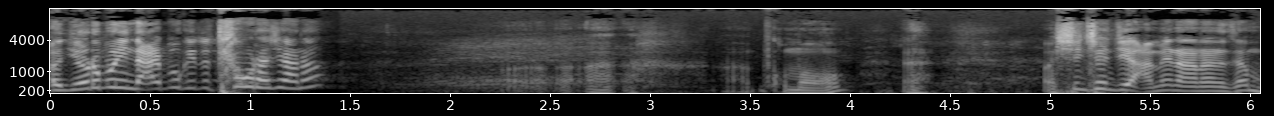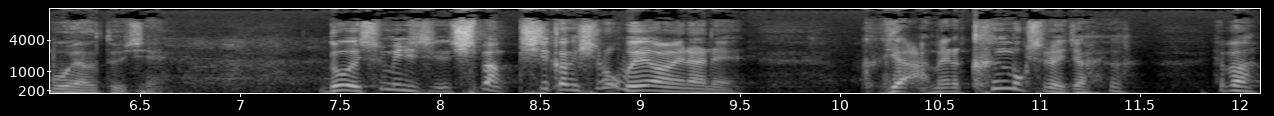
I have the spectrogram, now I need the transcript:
어? 어, 여러분이 날 보기도 탁월하지 않아? 어, 아, 아, 아, 고마워. 어. 어, 신천지 아멘 안 하는 사람 뭐야 도대체? 너 수민이 시방 시가기 싫어? 왜 아멘 안 해? 그게 아멘은 큰 목소리 죠 해봐.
